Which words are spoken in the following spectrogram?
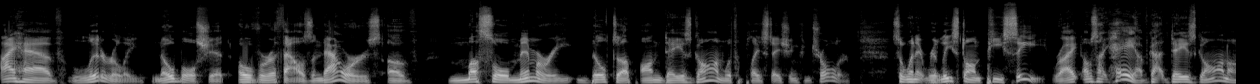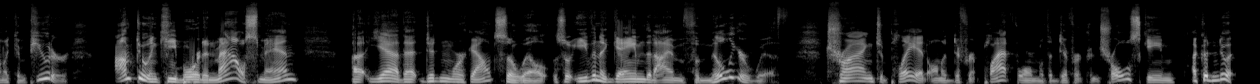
I have literally no bullshit over a thousand hours of muscle memory built up on Days Gone with a PlayStation controller. So when it released on PC, right, I was like, hey, I've got Days Gone on a computer. I'm doing keyboard and mouse, man. Uh, yeah, that didn't work out so well. So even a game that I am familiar with, trying to play it on a different platform with a different control scheme, I couldn't do it.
